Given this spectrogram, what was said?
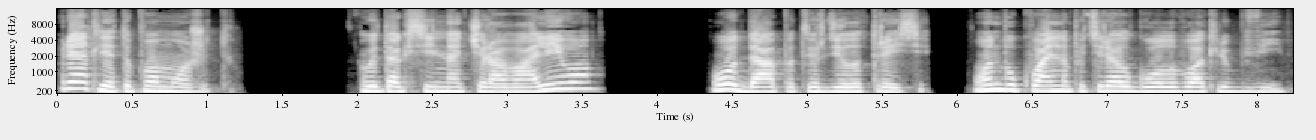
Вряд ли это поможет. Вы так сильно очаровали его? О, да, подтвердила Трейси. Он буквально потерял голову от любви.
